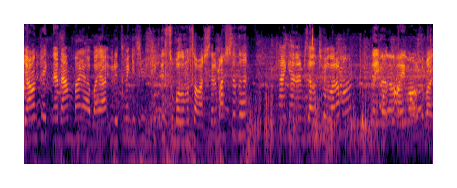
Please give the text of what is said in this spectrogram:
yan tekneden baya baya üretime geçmiş bir şekilde su balonu savaşları başladı. Kendi kendilerine bize atıyorlar ama dayım dayım orada bak.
